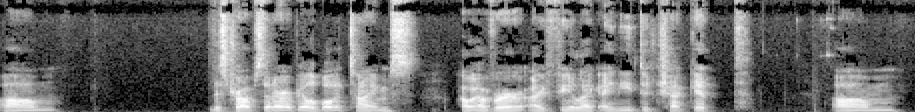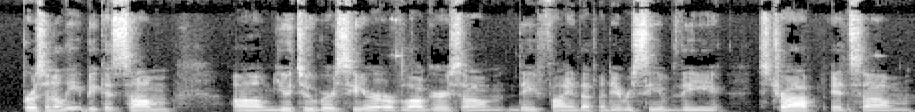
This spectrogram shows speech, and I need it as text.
um, the straps that are available at times. However, I feel like I need to check it um, personally because some um, YouTubers here or vloggers, um, they find that when they receive the strap, it's um,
